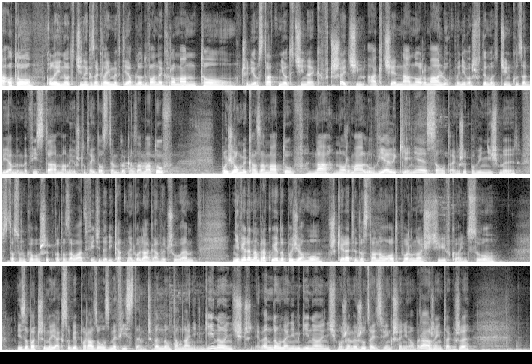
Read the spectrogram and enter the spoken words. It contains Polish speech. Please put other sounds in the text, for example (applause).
A oto kolejny odcinek Zagrajmy w Diablo 2 Necromantą, czyli ostatni odcinek w trzecim akcie na normalu, ponieważ w tym odcinku zabijamy Mefista, mamy już tutaj dostęp do kazamatów. Poziomy kazamatów na normalu wielkie nie są, także powinniśmy stosunkowo szybko to załatwić. Delikatnego laga wyczułem. Niewiele nam brakuje do poziomu. Szkielety dostaną odporności w końcu i zobaczymy, jak sobie poradzą z Mefistem. Czy będą tam na nim ginąć, czy nie będą na nim ginąć. Możemy rzucać zwiększenie obrażeń, także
